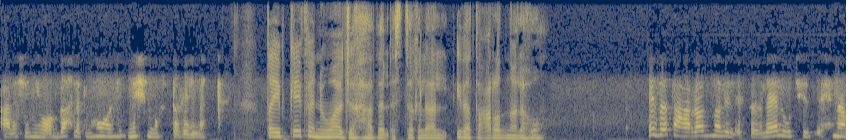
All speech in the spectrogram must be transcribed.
علشان يوضح لك إن هو مش مستغلك؟ طيب كيف نواجه هذا الاستغلال إذا تعرضنا له؟ إذا تعرضنا للاستغلال which is إحنا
